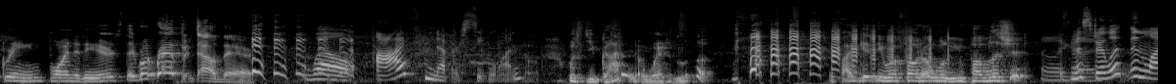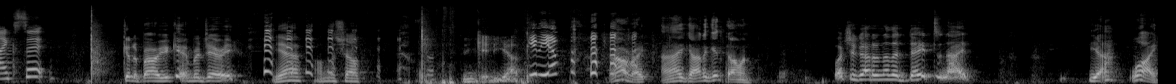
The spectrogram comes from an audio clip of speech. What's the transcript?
Green, pointed ears. They run rampant down there. Well, I've never seen one. well, you gotta know where to look. if I get you a photo, will you publish it? Oh if Mr. Lippman likes it, Gonna borrow your camera, Jerry? Yeah, on the shelf. Giddy up. Giddy up. All right, I gotta get going. What, you got another date tonight? Yeah, why?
